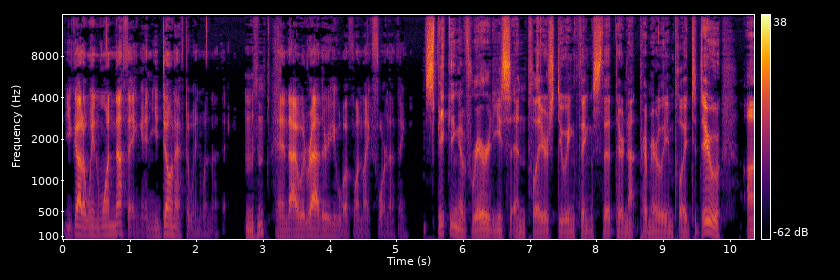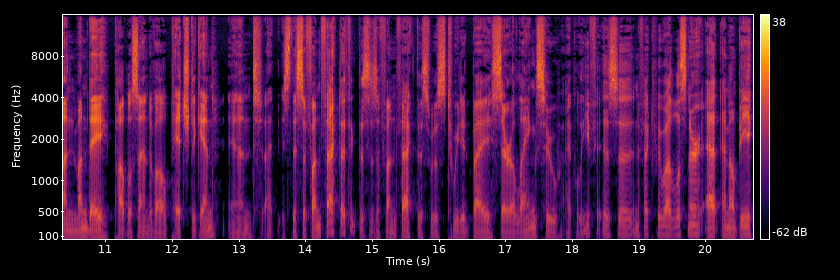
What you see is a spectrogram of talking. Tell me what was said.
you got to win one nothing, and you don't have to win one nothing. Mm-hmm. And I would rather he have won like four nothing. Speaking of rarities and players doing things that they're not primarily employed to do, on Monday, Pablo Sandoval pitched again. And uh, is this a fun fact? I think this is a fun fact. This was tweeted by Sarah Langs, who I believe is uh, an effectively wild listener at MLB.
